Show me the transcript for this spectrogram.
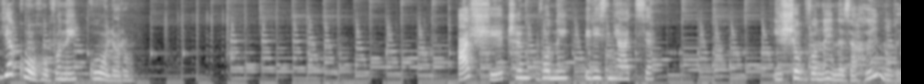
Якого вони кольору? А ще чим вони різняться? І щоб вони не загинули,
